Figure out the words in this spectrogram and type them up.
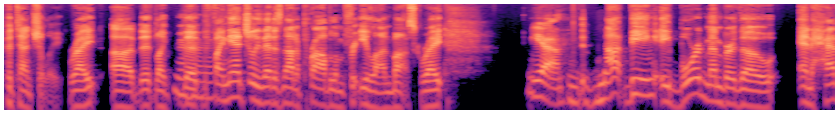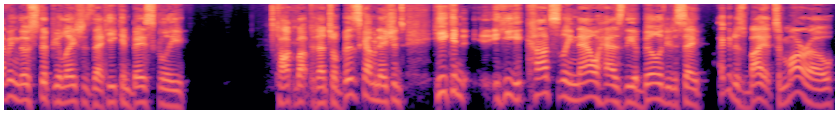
potentially, right? Uh, like mm-hmm. the financially, that is not a problem for Elon Musk, right? Yeah. Not being a board member though, and having those stipulations that he can basically talk about potential business combinations, he can, he constantly now has the ability to say, I could just buy it tomorrow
